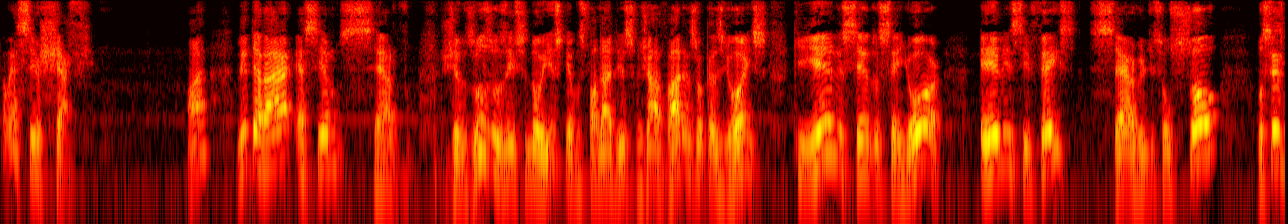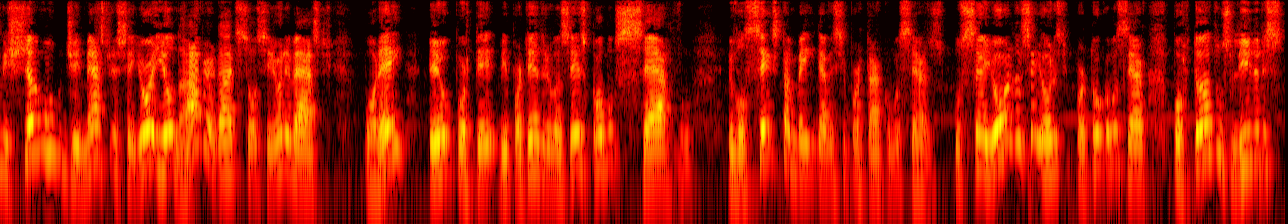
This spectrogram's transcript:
não é ser chefe. É? Liderar é ser um servo. Jesus nos ensinou isso, temos falado disso já várias ocasiões, que ele sendo Senhor, ele se fez servo. Ele disse, eu sou, vocês me chamam de mestre e senhor, e eu na verdade sou senhor e mestre. Porém, eu portei, me portei entre vocês como servo. E vocês também devem se portar como servos. O Senhor dos Senhores se portou como servo. Portanto, os líderes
